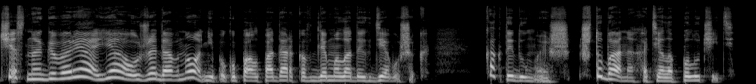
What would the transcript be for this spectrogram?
«Честно говоря, я уже давно не покупал подарков для молодых девушек. Как ты думаешь, что бы она хотела получить?»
